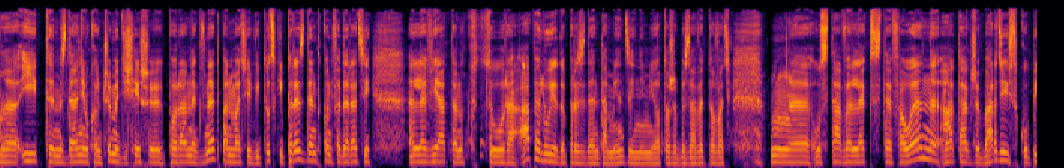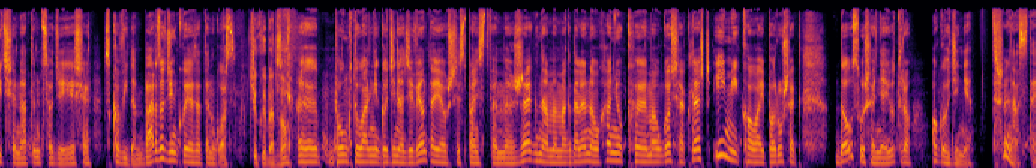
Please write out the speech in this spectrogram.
E, I tym zdaniem kończymy dzisiejszy poranek wnet. Pan Maciej Witucki, prezydent Konfederacji Lewiatan, która apeluje do prezydenta między innymi o to, żeby zawetować mm, e, ustawę Lex TVN, a także bardziej skupić się na tym, co dzieje się z COVID-em. Bardzo dziękuję za ten głos. Dziękuję bardzo. E, punktualnie godzina dziewiąta. Ja już się z Państwem żegnam. Magdalena Uchaniuk, Małgosia Kleszcz i Mikołaj Poruszek. Do usłyszenia jutro o godzinie 13.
